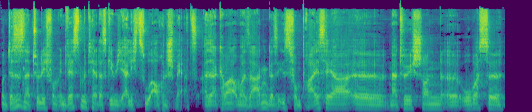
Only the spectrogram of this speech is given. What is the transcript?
Und das ist natürlich vom Investment her, das gebe ich ehrlich zu, auch ein Schmerz. Also da kann man auch mal sagen, das ist vom Preis her äh, natürlich schon äh, oberste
